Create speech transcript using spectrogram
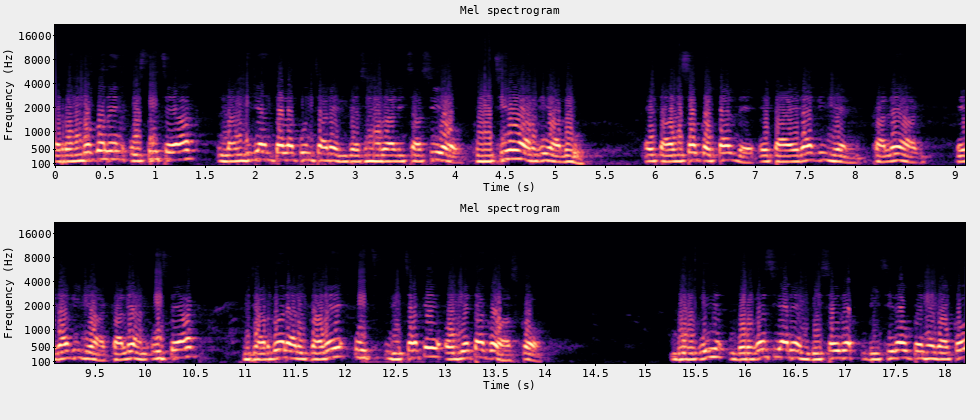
Errondokoren ustutzeak langile antolakuntzaren desmoralizazio funtzio argia du. Eta auzoko talde eta eragileen kaleak, eragilea kalean usteak jarduerarik gabe utz ditzake horietako asko. Burgesiaren biziraupenerako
